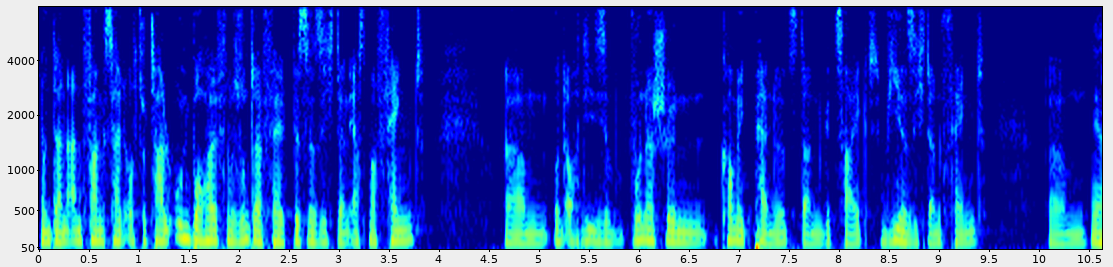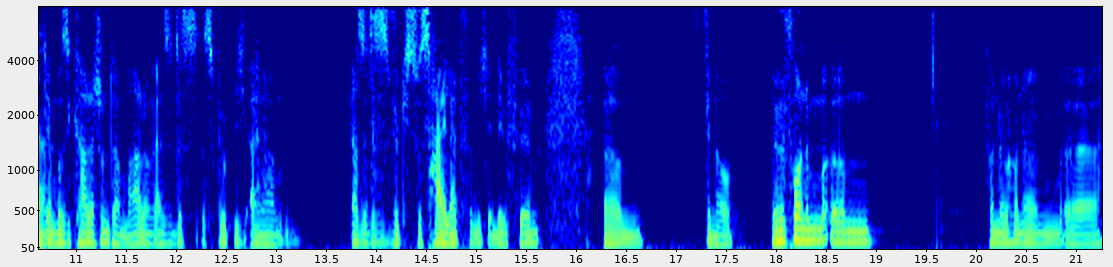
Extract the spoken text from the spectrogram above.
Und dann anfangs halt auch total unbeholfen runterfällt, bis er sich dann erstmal fängt. Ähm, und auch diese wunderschönen Comic-Panels dann gezeigt, wie er sich dann fängt. Ähm, Ja. Mit der musikalischen Untermalung. Also, das ist wirklich einer. Also, das ist wirklich so das Highlight für mich in dem Film. Ähm, genau. Wenn wir von einem. Ähm, von einem. Von einem äh,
